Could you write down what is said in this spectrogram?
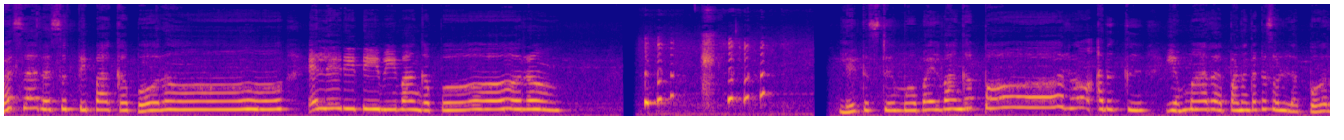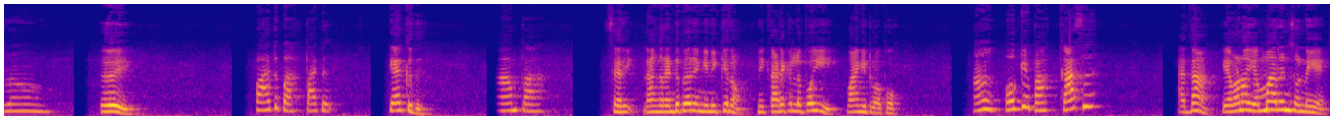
பஸ்ஸார சுத்தி பார்க்க போறோம். எல்இடி டிவி வாங்க போறோம். லேட்டஸ்ட் மொபைல் வாங்க போறோம். அதுக்கு எம்ஆர் பணம் கட்ட சொல்ல போறோம். ஏய். பாட்டுப்பா பாட்டு. கேக்குது. ஆம்பா சரி நாங்க ரெண்டு பேரும் இங்க நிக்கிறோம். நீ கடைக்குள்ள போய் வாங்கிட்டு வா போ. ஆ ஓகேப்பா. காசு? அதான் எவனோ எம்ஆர்னு சொன்னியே.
